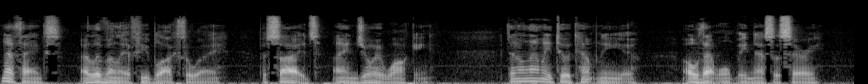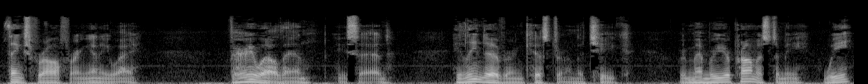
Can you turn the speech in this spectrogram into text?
No, thanks. I live only a few blocks away. Besides, I enjoy walking. Then allow me to accompany you. Oh, that won't be necessary. Thanks for offering, anyway. Very well, then, he said. He leaned over and kissed her on the cheek. Remember your promise to me. Ah, we?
